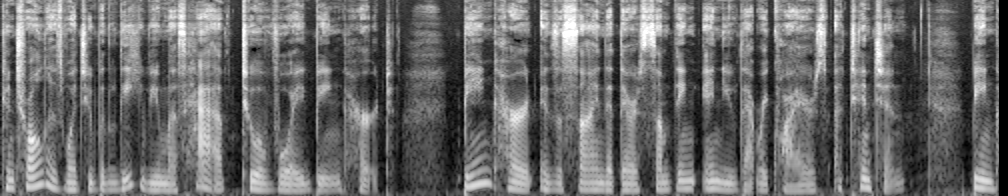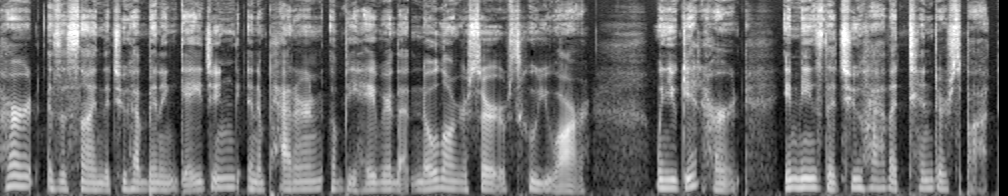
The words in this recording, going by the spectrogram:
Control is what you believe you must have to avoid being hurt. Being hurt is a sign that there is something in you that requires attention. Being hurt is a sign that you have been engaging in a pattern of behavior that no longer serves who you are. When you get hurt, it means that you have a tender spot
